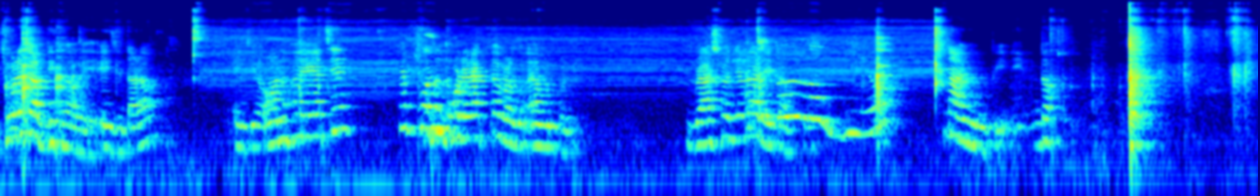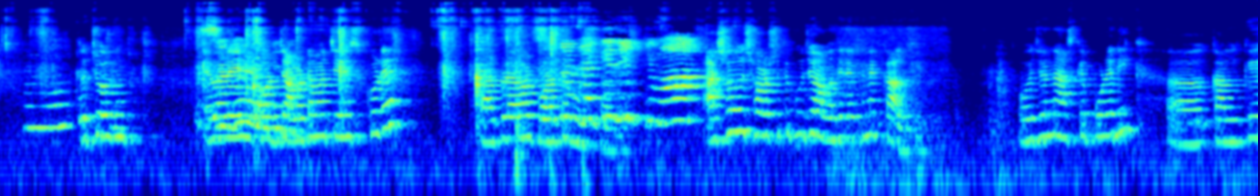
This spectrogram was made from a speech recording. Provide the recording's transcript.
জোরে চাপ দিতে হবে। এই যে দাঁড়াও। এই যে অন হয়ে গেছে। শুধু ধরে রাখতে হবে এমন করে। ব্রাশ হয়ে যাবে আর এটা। না আমি দাও। তো চলুন, এবারে ওর জামা টামা চেঞ্জ করে তারপরে আবার পড়াতে বসতে আসল সরস্বতী পুজো আমাদের এখানে কালকে। ওই জন্য আজকে পড়ে নিক কালকে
